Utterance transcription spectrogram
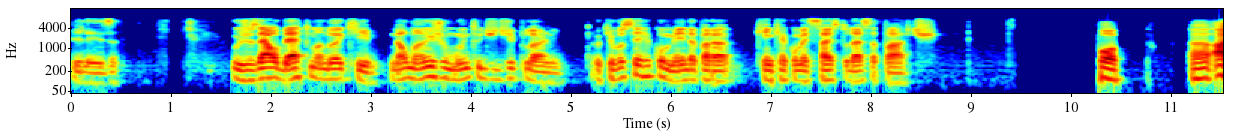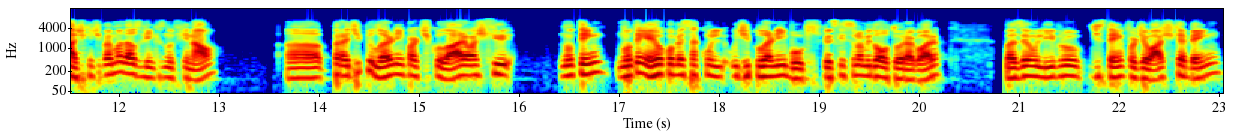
Beleza. O José Alberto mandou aqui: não manjo muito de Deep Learning. O que você recomenda para quem quer começar a estudar essa parte? Pô, uh, acho que a gente vai mandar os links no final. Uh, para Deep Learning em particular, eu acho que não tem, não tem erro começar com o Deep Learning Book, que eu esqueci o nome do autor agora, mas é um livro de Stanford, eu acho que é bem,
